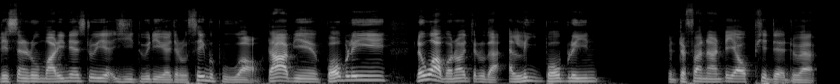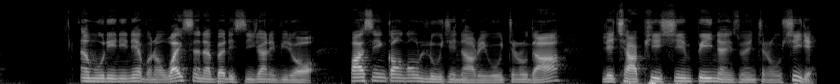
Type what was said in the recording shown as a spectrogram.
Lisandro Martinez တို့ရဲ့အည်သွေးတွေကကျွန်တော်စိတ်မပူအောင်ဒါအပြင် Boblin လုံးဝပေါ့နော်ကျွန်တော်ဒါ elite Boblin defender တယောက်ဖြစ်တဲ့အတွက်အမူဒီနီနဲ့ပေါ့နော် white center back ဒီစီကနေပြီးတော့ passing ကောင်းကောင်းလိုချင်တာတွေကိုကျွန်တော်ဒါလက်ချဖြည့်ရှင်းပေးနိုင်ဆိုရင်ကျွန်တော်ရှိတယ်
